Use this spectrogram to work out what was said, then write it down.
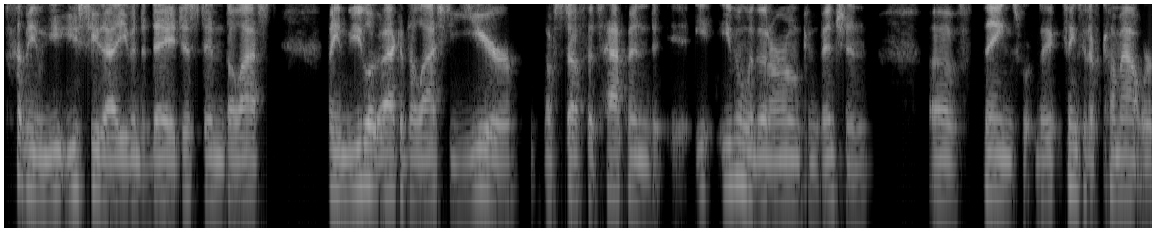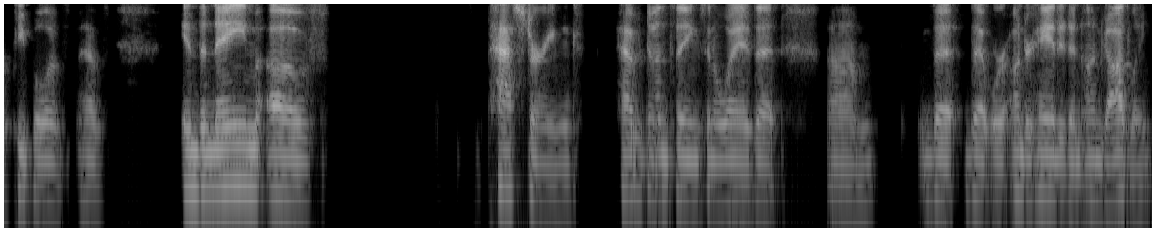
I mean, you, you see that even today, just in the last. I mean, you look back at the last year of stuff that's happened, e- even within our own convention, of things the things that have come out where people have have, in the name of pastoring, have Mhm. done things in a way that um, that that were underhanded and ungodly,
